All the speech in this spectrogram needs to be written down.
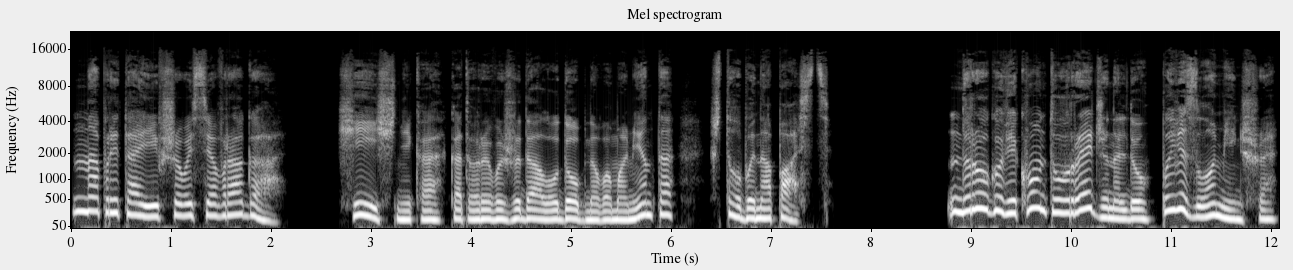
на притаившегося врага. Хищника, который выжидал удобного момента, чтобы напасть. Другу Виконту Реджинальду повезло меньше.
